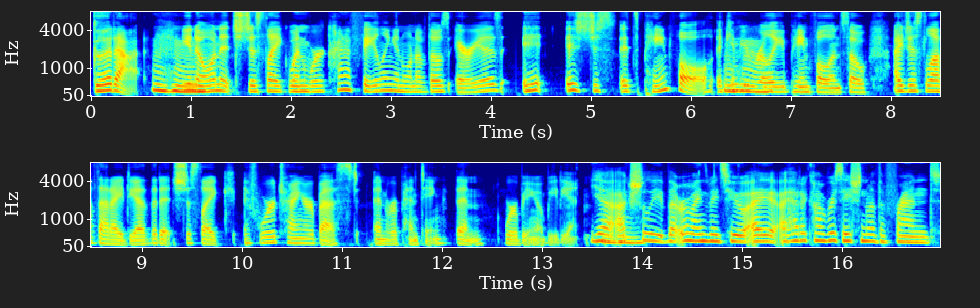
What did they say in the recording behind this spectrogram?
good at. You Mhm. know, and it's just like when we're kind of failing in one of those areas, it is just it's painful. It can be Mhm. really painful. And so I just love that idea that it's just like if we're trying our best and repenting, then we're being obedient. Yeah, Mhm. actually, that reminds me too. I, I had a conversation with a friend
